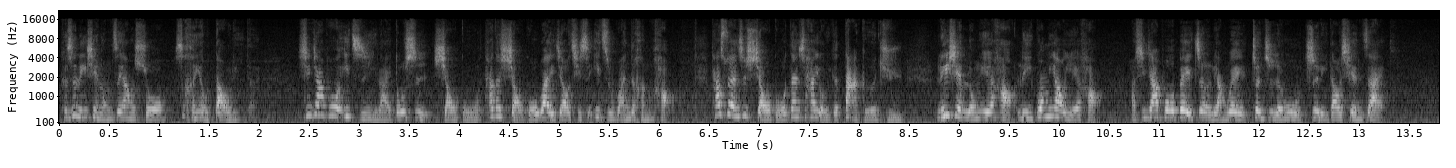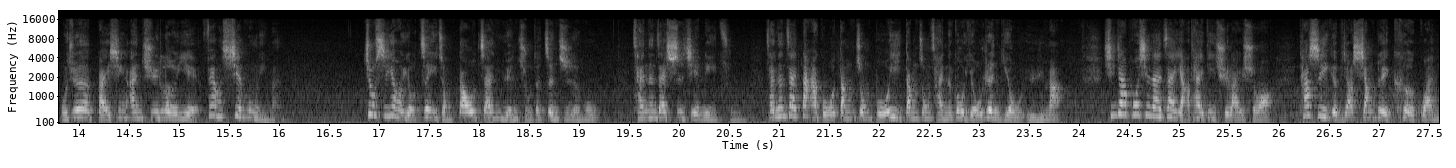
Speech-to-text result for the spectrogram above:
可是李显龙这样说，是很有道理的。新加坡一直以来都是小国，他的小国外交其实一直玩得很好。他虽然是小国，但是他有一个大格局。李显龙也好，李光耀也好，啊，新加坡被这两位政治人物治理到现在，我觉得百姓安居乐业，非常羡慕你们。就是要有这一种高瞻远瞩的政治人物，才能在世界立足，才能在大国当中博弈当中才能够游刃有余嘛。新加坡现在在亚太地区来说啊，它是一个比较相对客观、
